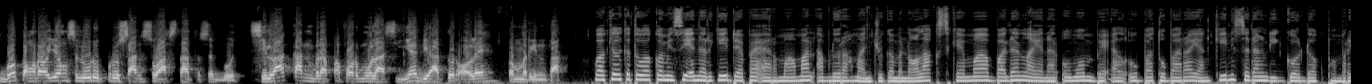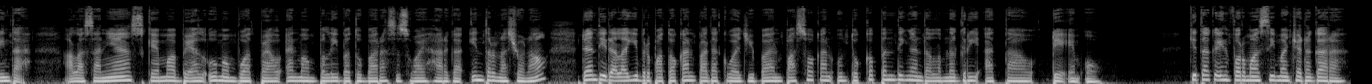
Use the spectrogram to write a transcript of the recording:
gotong royong seluruh perusahaan swasta tersebut. Silakan berapa formulasinya diatur oleh pemerintah. Wakil Ketua Komisi Energi DPR Maman Abdurrahman juga menolak skema Badan Layanan Umum BLU Batubara yang kini sedang digodok pemerintah. Alasannya, skema BLU membuat PLN membeli batubara sesuai harga internasional dan tidak lagi berpatokan pada kewajiban pasokan untuk kepentingan dalam negeri atau DMO. Kita ke informasi mancanegara.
